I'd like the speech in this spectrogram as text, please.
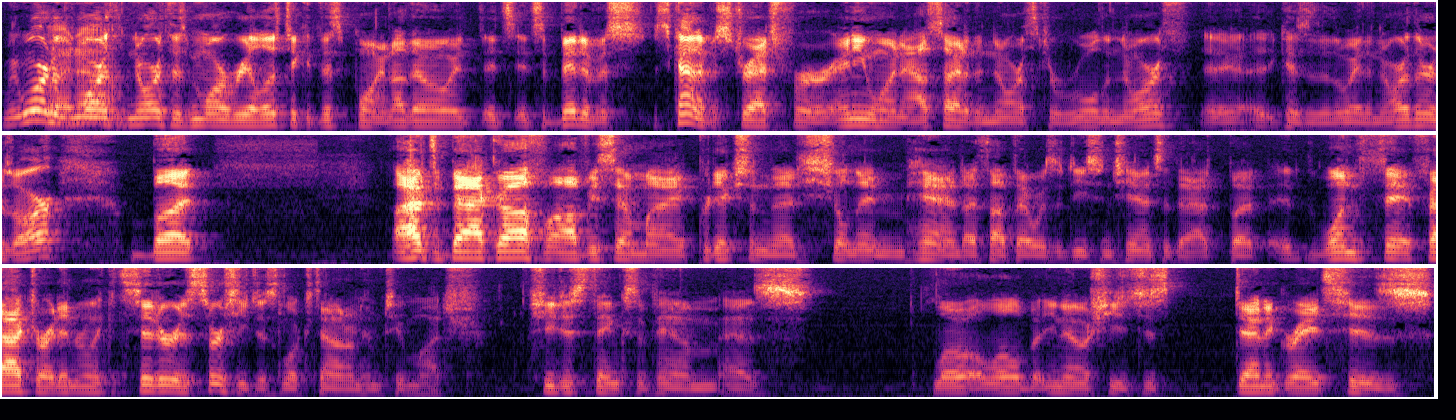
I mean, Warden of But, North uh, North is more realistic at this point, although it, it's it's a bit of a it's kind of a stretch for anyone outside of the North to rule the North uh, because of the way the Northerners are. But I have to back off, obviously, on my prediction that she'll name him Hand. I thought that was a decent chance of that. But one fa- factor I didn't really consider is Cersei just looks down on him too much. She just thinks of him as low, a little bit. You know, she just denigrates his.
